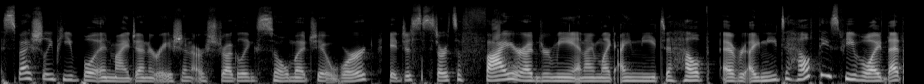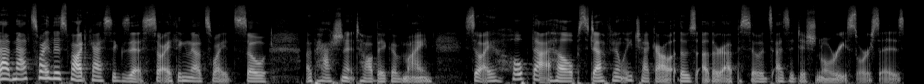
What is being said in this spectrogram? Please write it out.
especially people in my generation, are struggling so much at work, it just starts a fire under me and I'm like I need to help every I need to help these people. I, that, that's why this podcast exists. So I think that's why it's so a passionate topic of mine. So I hope that helps. Definitely definitely check out those other episodes as additional resources.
